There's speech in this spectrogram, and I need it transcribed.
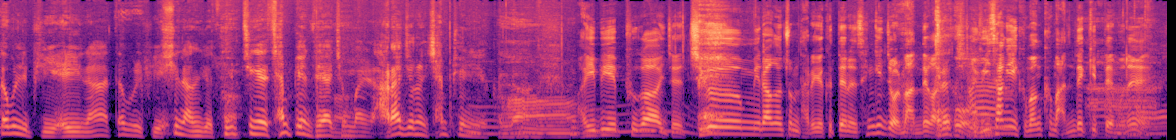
WBA나 WBC나 이제 둘 중에 챔피언 돼야 정말 알아주는 챔피언이었거든. IBF가 이제 지금이랑은 좀 다르게 그때는 생긴 지 얼마 안 돼가지고 그렇죠. 위상이 그만큼 안 됐기 때문에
